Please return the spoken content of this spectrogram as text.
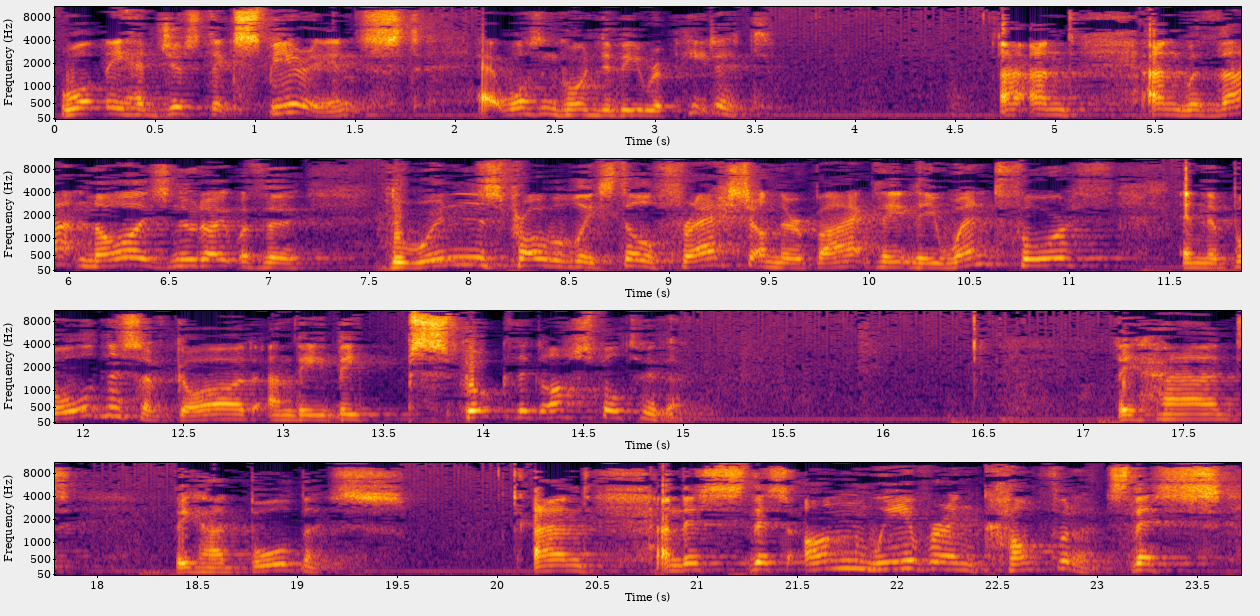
what they had just experienced uh, wasn't going to be repeated. Uh, and, and with that knowledge, no doubt with the, the wounds probably still fresh on their back, they, they went forth in the boldness of God and they, they spoke the gospel to them. They had, they had boldness. And, and this, this unwavering confidence, this,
